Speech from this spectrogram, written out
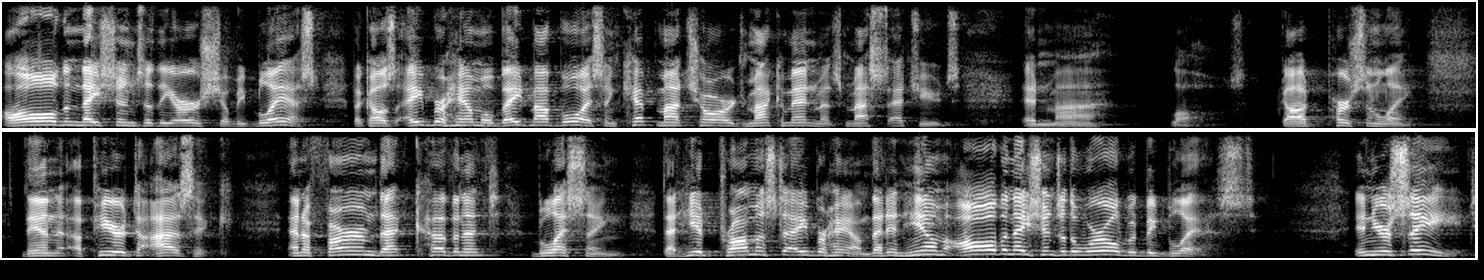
all the nations of the earth shall be blessed, because Abraham obeyed my voice and kept my charge, my commandments, my statutes and my laws. God personally then appeared to Isaac and affirmed that covenant blessing that he had promised to Abraham, that in him all the nations of the world would be blessed. In your seed.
